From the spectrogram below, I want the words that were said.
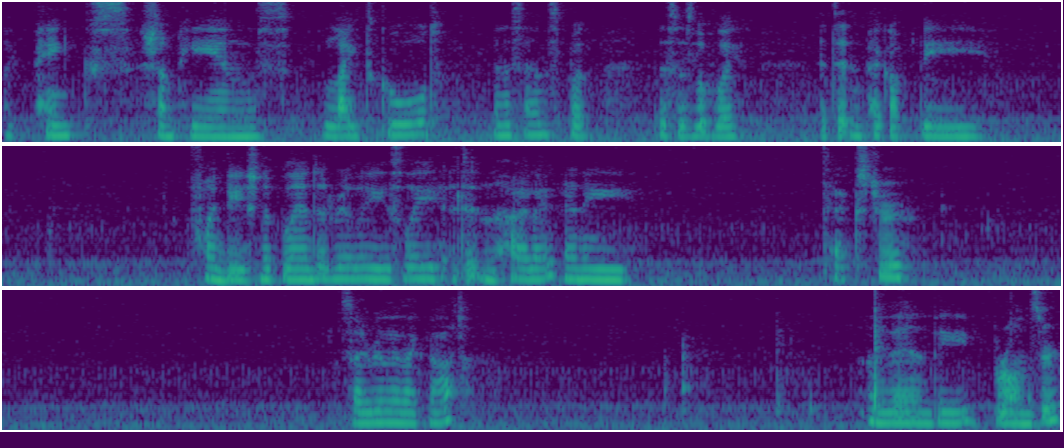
like pinks, champagnes, light gold in a sense but this is lovely. It didn't pick up the foundation it blended really easily. It didn't highlight any texture. So I really like that. And then the bronzer.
